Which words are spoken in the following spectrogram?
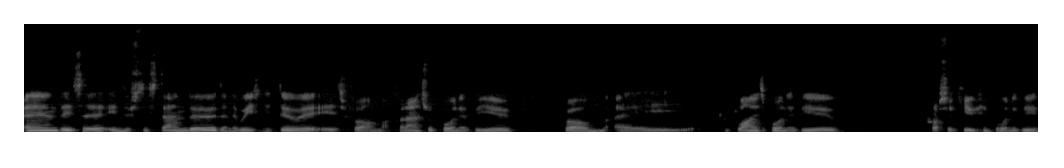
and it's an industry standard and the reason you do it is from a financial point of view from a compliance point of view prosecution point of view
